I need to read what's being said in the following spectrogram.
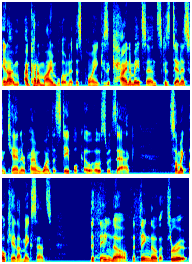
and I'm I'm kind of mind blown at this point because it kind of made sense because Dennis and Ken are kind of one of the staple co-hosts with Zach, so I'm like, okay, that makes sense. The thing though, the thing though that threw it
